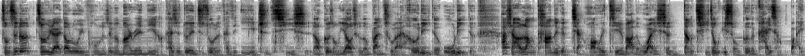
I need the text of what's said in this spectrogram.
总之呢，终于来到录音棚的这个马瑞尼啊，开始对制作人开始颐指气使，然后各种要求都搬出来，合理的、无理的，他想要让他那个讲话会结巴的外甥当其中一首歌的开场白。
